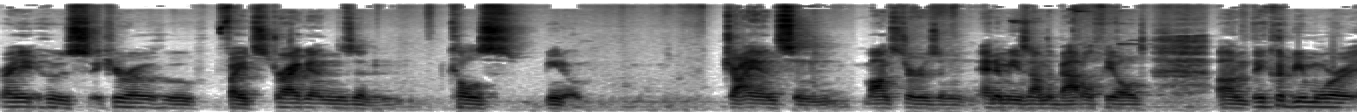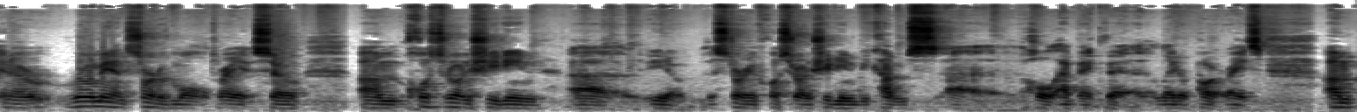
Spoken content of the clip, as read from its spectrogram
right? Who's a hero who fights dragons and kills, you know, giants and monsters and enemies on the battlefield. Um, they could be more in a romance sort of mold, right? So, um, Khosrow and Shirin, uh, you know, the story of Khosrow and Shirin becomes uh, a whole epic that a later poet writes. Um,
